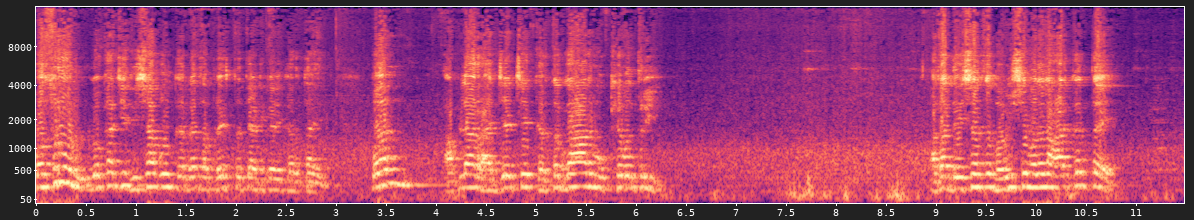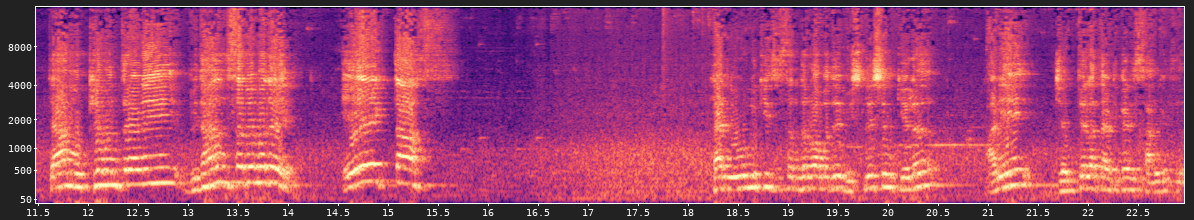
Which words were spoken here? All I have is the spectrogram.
पसरून लोकांची दिशाभूल करण्याचा प्रयत्न त्या ठिकाणी करतायत. पण आपल्या राज्याचे कर्तबगार मुख्यमंत्री आता देशाचं भविष्य म्हणायला हरकत नाही. त्या मुख्यमंत्र्यांनी विधानसभेमध्ये एक तास ह्या निवडणुकीच्या संदर्भामध्ये विश्लेषण केलं आणि जनतेला त्या ठिकाणी सांगितलं.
